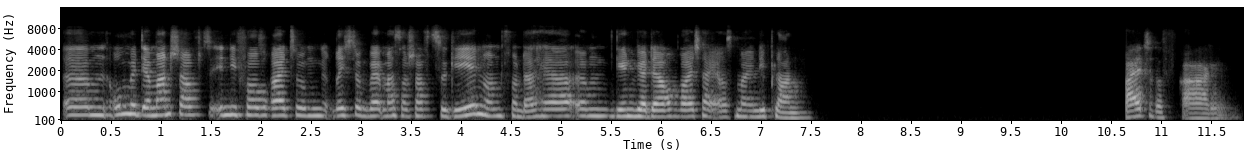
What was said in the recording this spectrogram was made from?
ähm, um mit der Mannschaft in die Vorbereitung Richtung Weltmeisterschaft zu gehen. Und von daher ähm, gehen wir da auch weiter erstmal in die Planung. Weitere Fragen?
